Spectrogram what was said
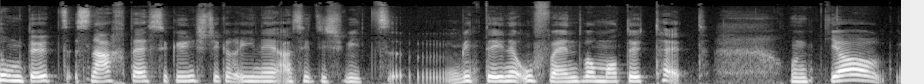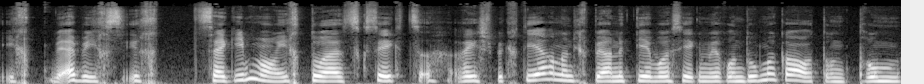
um dort das Nachtessen günstiger reinzunehmen als in der Schweiz, mit den Aufwänden, die man dort hat. Und ja, ich, eben, ich, ich sage immer, ich tue das Gesetz respektieren und ich bin auch nicht die, die es irgendwie rundherum geht und darum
